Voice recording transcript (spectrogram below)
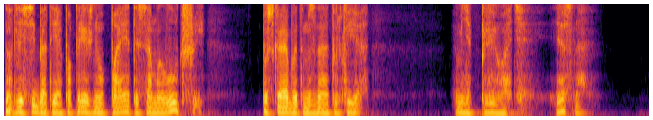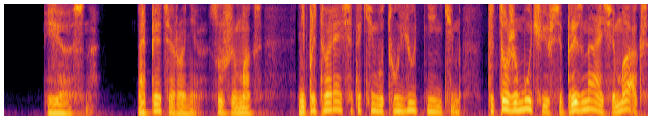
Но для себя-то я по-прежнему поэт и самый лучший — Пускай об этом знаю только я. Мне плевать. Ясно? Ясно. Опять ирония. Слушай, Макс, не притворяйся таким вот уютненьким. Ты тоже мучаешься, признайся, Макс.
